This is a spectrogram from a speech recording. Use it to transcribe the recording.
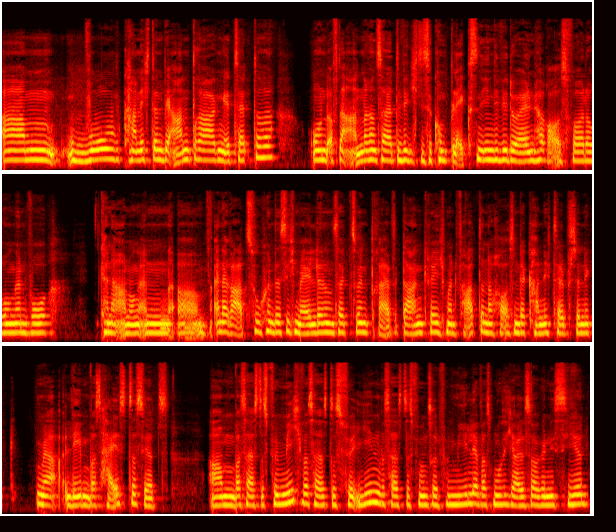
Ähm, wo kann ich denn beantragen etc. Und auf der anderen Seite wirklich diese komplexen individuellen Herausforderungen, wo keine Ahnung, ein, äh, eine Ratsuchende sich meldet und sagt, so in drei Tagen kriege ich meinen Vater nach Hause und der kann nicht selbstständig mehr leben. Was heißt das jetzt? Ähm, was heißt das für mich? Was heißt das für ihn? Was heißt das für unsere Familie? Was muss ich alles organisieren?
